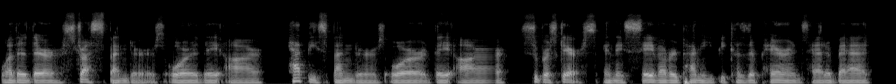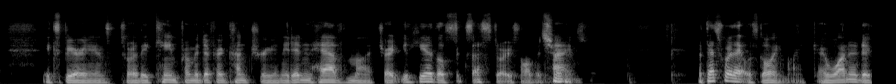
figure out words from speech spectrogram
whether they're stress spenders or they are happy spenders or they are super scarce and they save every penny because their parents had a bad experience or they came from a different country and they didn't have much right you hear those success stories all the sure. time but that's where that was going mike. I wanted to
